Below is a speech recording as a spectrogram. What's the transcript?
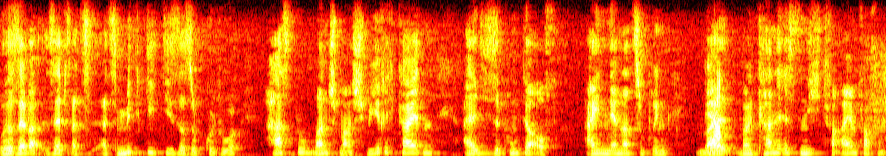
oder selber, selbst als, als Mitglied dieser Subkultur, hast du manchmal Schwierigkeiten, all diese Punkte auf einen Nenner zu bringen, weil Ja. man kann es nicht vereinfachen.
